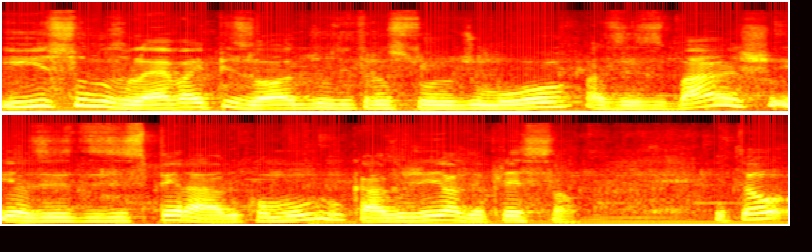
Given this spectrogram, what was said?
E isso nos leva a episódios de transtorno de humor, às vezes baixo e às vezes desesperado, como no caso de depressão. Então,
